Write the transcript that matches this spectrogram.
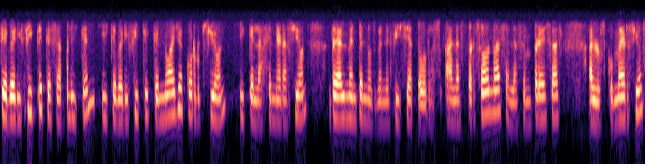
que verifique que se apliquen y que verifique que no haya corrupción y que la generación realmente nos beneficie a todos, a las personas, a las empresas, a los comercios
